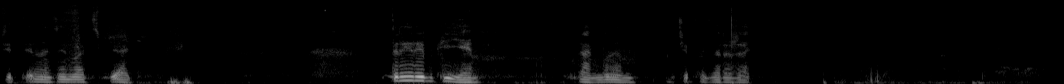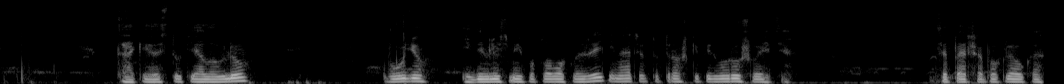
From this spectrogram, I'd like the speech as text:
14.25. Три рибки є. Так, будемо чіпати заражати. Так, і ось тут я ловлю, вудю і дивлюсь, мій поплавок лежить і начебто трошки підворушується. Це перша покльовка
